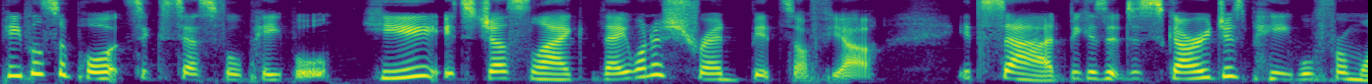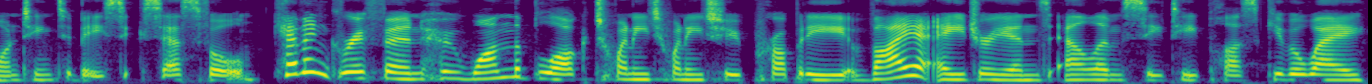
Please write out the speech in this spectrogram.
People support successful people. Here, it's just like they want to shred bits off ya. It's sad because it discourages people from wanting to be successful. Kevin Griffin, who won the Block 2022 property via Adrian's LMCT Plus giveaway,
